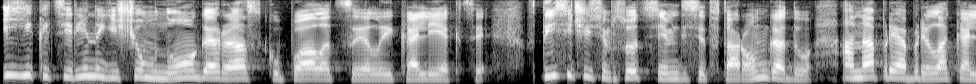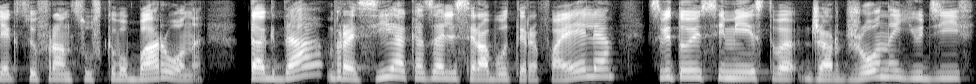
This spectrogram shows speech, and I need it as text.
И Екатерина еще много раз скупала целые коллекции. В 1772 году она приобрела коллекцию французского барона. Тогда в России оказались работы Рафаэля, Святое семейство, Джорджона Юдивь,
